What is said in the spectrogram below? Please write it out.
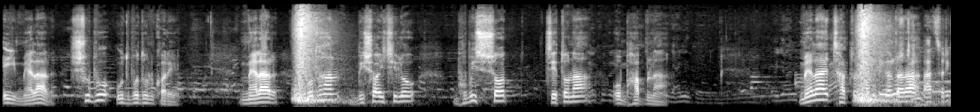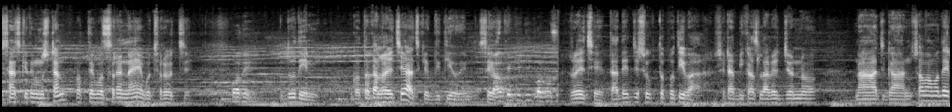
এই মেলার শুভ উদ্বোধন করে। মেলার প্রধান বিষয় ছিল ভবিষ্যৎ চেতনা ও ভাবনা। মেলায় ছাত্রছাত্রীদের দ্বারা অনুষ্ঠান বাৎসরিক সাংস্কৃতিক অনুষ্ঠান প্রত্যেক বছরের ন্যায় এবছরে হচ্ছে। দুদিন। গতকাল হয়েছে আজকে দ্বিতীয় দিন। শেষ রয়েছে। তাদের যে সুপ্ত প্রতিভা সেটা বিকাশ লাভের জন্য নাচ গান সব আমাদের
